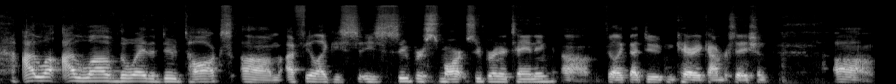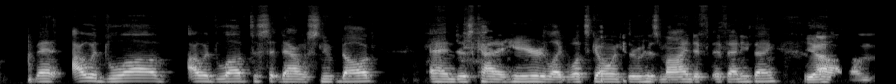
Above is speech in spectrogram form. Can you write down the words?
I love I love the way the dude talks. Um, I feel like he's he's super smart, super entertaining. Um, I feel like that dude can carry a conversation. Um, man, I would love I would love to sit down with Snoop Dogg and just kind of hear like what's going through his mind, if if anything. Yeah. um,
